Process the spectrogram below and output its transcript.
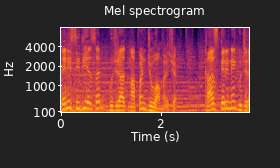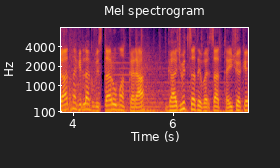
તેની સીધી અસર ગુજરાતમાં પણ જોવા મળશે. ખાસ કરીને ગુજરાતના કેટલાક વિસ્તારોમાં કરા, ગાજવીજ સાથે વરસાદ થઈ શકે.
